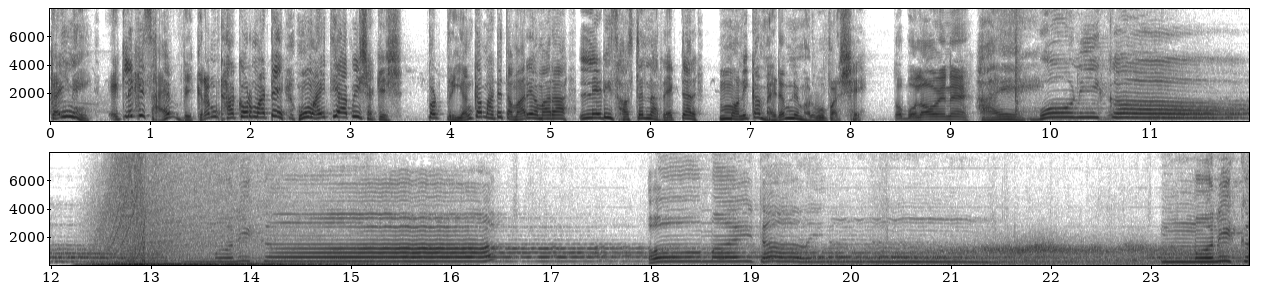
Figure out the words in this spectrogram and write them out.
કઈ નહીં. એટલે કે સાહેબ વિક્રમ ઠાકોર માટે હું માહિતી આપી શકીશ. પણ પ્રિયંકા માટે તમારે અમારા લેડીઝ હોસ્ટેલના રેક્ટર મોનિકા મેડમને મળવું પડશે. તો બોલાવો એને. Hi. Monica! Monica. Oh, my darling. Monica.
